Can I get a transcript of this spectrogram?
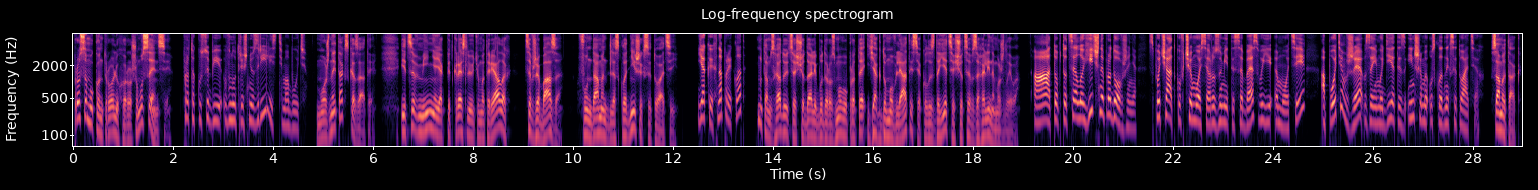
про самоконтроль у хорошому сенсі. Про таку собі внутрішню зрілість, мабуть. Можна і так сказати. І це вміння, як підкреслюють у матеріалах, це вже база, фундамент для складніших ситуацій. Яких, наприклад? Ну, там згадується, що далі буде розмова про те, як домовлятися, коли здається, що це взагалі неможливо. А, тобто це логічне продовження. Спочатку вчимося розуміти себе, свої емоції, а потім вже взаємодіяти з іншими у складних ситуаціях. Саме так.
